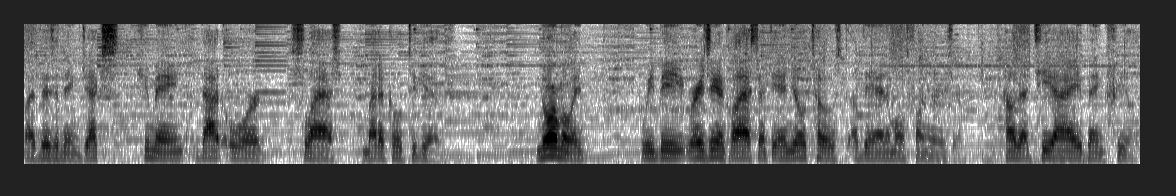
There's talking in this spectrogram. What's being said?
by visiting jaxhumane.org slash medical to give. Normally, we'd be raising a glass at the annual toast of the animal fundraiser, held at TIAA Bank Field.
